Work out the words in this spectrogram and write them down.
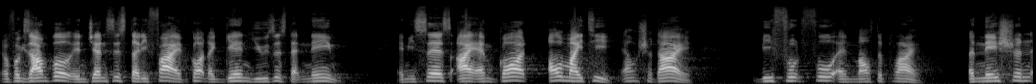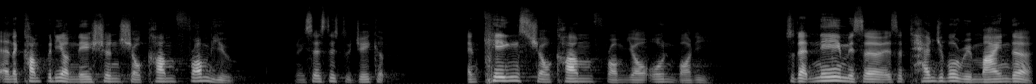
You know, for example, in Genesis 35, God again uses that name and he says, I am God Almighty, El Shaddai. Be fruitful and multiply a nation and a company of nations shall come from you. He says this to Jacob. And kings shall come from your own body. So that name is a, is a tangible reminder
